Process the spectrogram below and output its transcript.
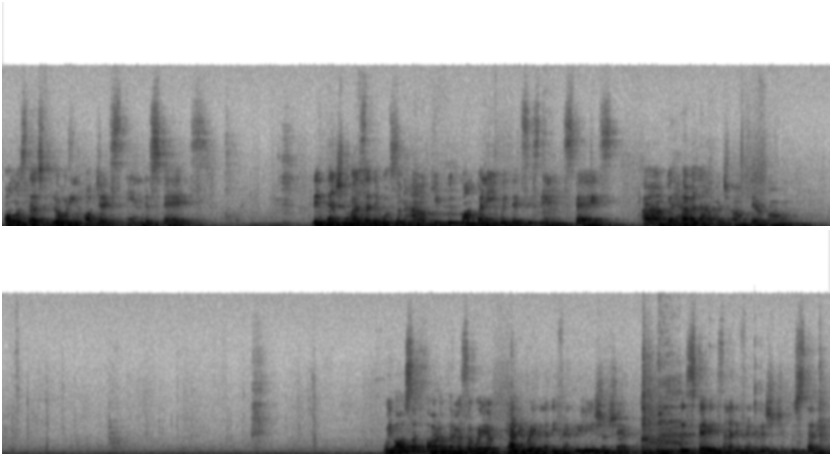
almost as floating objects in the space. The intention was that they would somehow keep good company with the existing space, uh, but have a language of their own. We also thought of them as a way of calibrating a different relationship to space and a different relationship to study.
